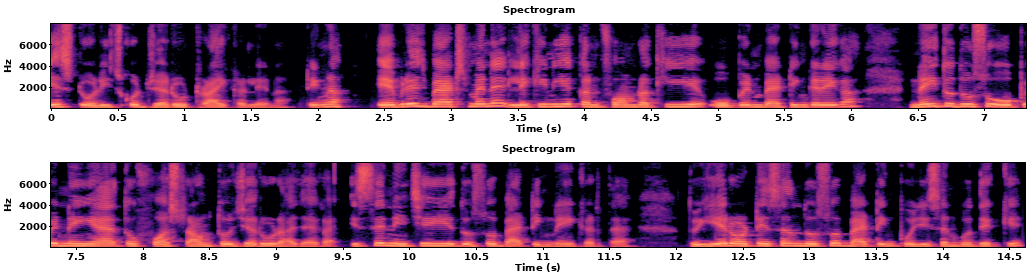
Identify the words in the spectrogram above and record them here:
ए स्टोरीज को ज़रूर ट्राई कर लेना, ठीक ना? एवरेज बैट्समैन है, लेकिन ये कंफर्म रखिए ओपन बैटिंग करेगा। नहीं तो दोस्तों ओपन नहीं आया तो फ़र्स्ट राउंड तो ज़रूर आ जाएगा। इससे नीचे ये दोस्तों बैटिंग नहीं करता है। तो ये रोटेशन दोस्तों बैटिंग पोजीशन को देख के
